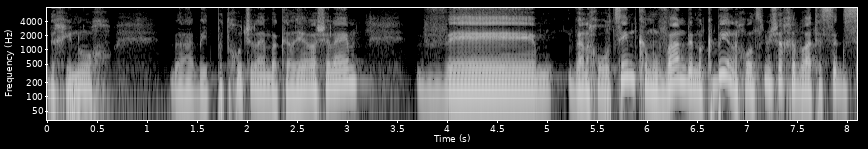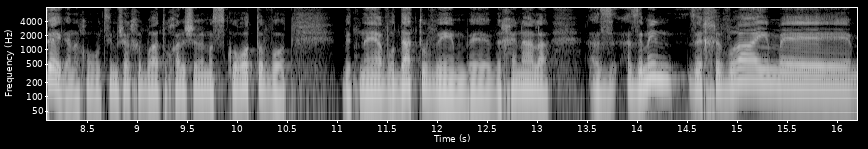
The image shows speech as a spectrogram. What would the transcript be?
בחינוך, בהתפתחות שלהם, בקריירה שלהם. ו... ואנחנו רוצים, כמובן, במקביל, אנחנו רוצים שהחברה תשגשג, אנחנו רוצים שהחברה תוכל לשלם משכורות טובות, ותנאי עבודה טובים, ו... וכן הלאה. אז, אז זה מין, זה חברה עם, אה,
